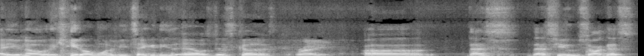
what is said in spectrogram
You know, you don't want to be taking these L's just cause. Right. Uh, that's that's huge. So I guess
